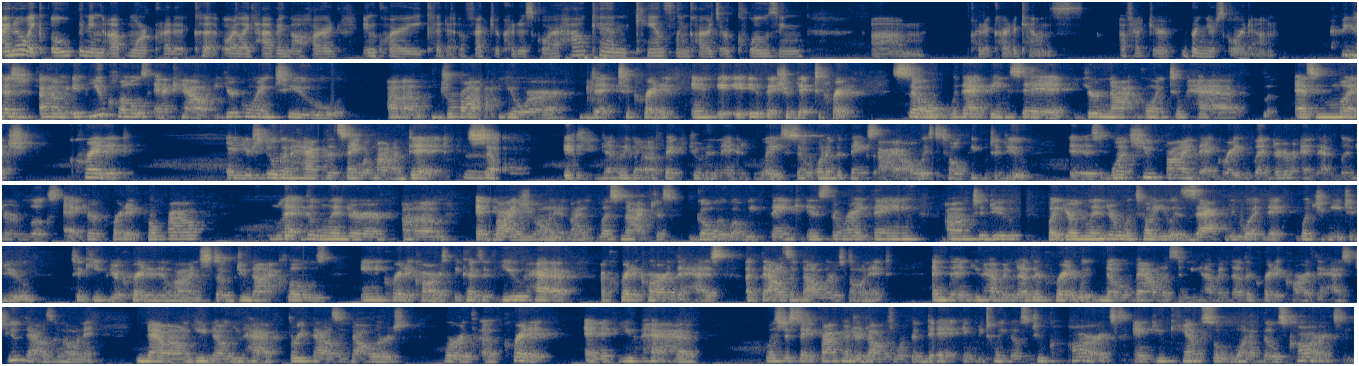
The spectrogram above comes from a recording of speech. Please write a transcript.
I know like opening up more credit could or like having a hard inquiry could affect your credit score. How can canceling cards or closing um, credit card accounts affect your bring your score down? Because um, if you close an account, you're going to um, drop your debt to credit and it, it affects your debt to credit. So, with that being said, you're not going to have as much credit and you're still going to have the same amount of debt. Hmm. So, it's definitely going to affect you in a negative way. So, one of the things I always tell people to do is once you find that great lender and that lender looks at your credit profile, let the lender um, advise you on it. Like, let's not just go with what we think is the right thing um, to do, but your lender will tell you exactly what that what you need to do to keep your credit in line. So do not close any credit cards because if you have a credit card that has a thousand dollars on it, and then you have another credit with no balance, and you have another credit card that has two thousand on it, now you know you have three thousand dollars worth of credit. And if you have, let's just say $500 worth of debt in between those two cards, and you cancel one of those cards,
